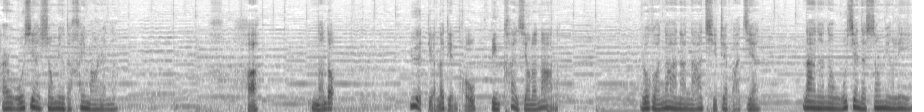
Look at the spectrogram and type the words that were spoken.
而无限生命的黑盲人呢？啊？难道？月点了点头，并看向了娜娜。如果娜娜拿起这把剑，娜娜那无限的生命力，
